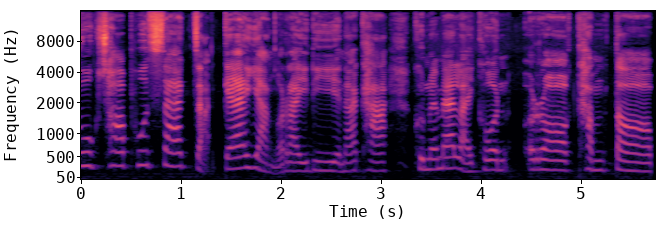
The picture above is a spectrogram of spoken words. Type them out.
ลูกชอบพูดแทรกจะแก้อย่างไรดีนะคะ คุณแม่แม่หลายคนรอคำตอบ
